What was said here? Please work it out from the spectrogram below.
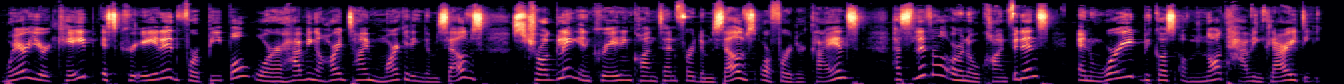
Wear Your Cape is created for people who are having a hard time marketing themselves, struggling in creating content for themselves or for their clients, has little or no confidence, and worried because of not having clarity.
